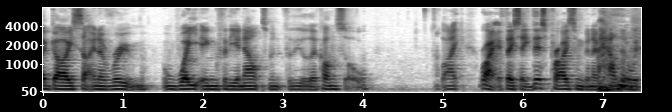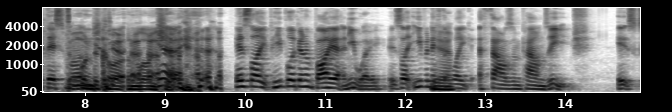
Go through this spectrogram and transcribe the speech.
a guy sat in a room waiting for the announcement for the other console like right if they say this price i'm going to counter with this much undercut and launch yeah. it it's like people are going to buy it anyway it's like even if yeah. they're like a thousand pounds each it's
